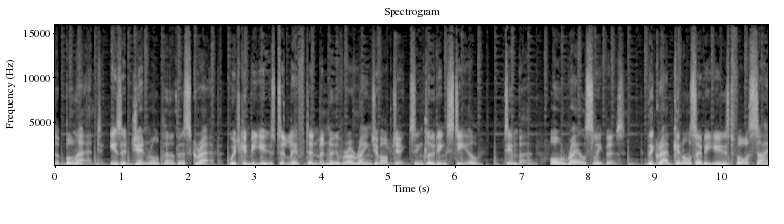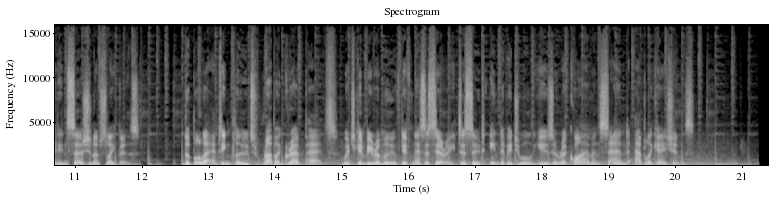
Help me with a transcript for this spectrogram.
The bullant is a general-purpose grab which can be used to lift and maneuver a range of objects including steel, timber or rail sleepers. The grab can also be used for side insertion of sleepers. The bullant includes rubber grab pads which can be removed if necessary to suit individual user requirements and applications.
